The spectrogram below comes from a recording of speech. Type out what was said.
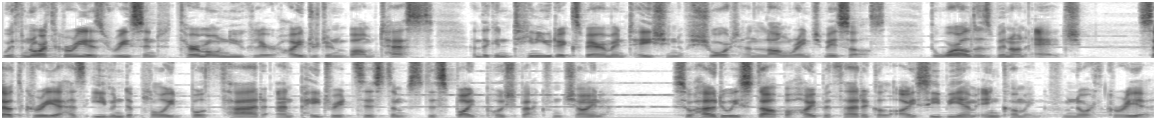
With North Korea's recent thermonuclear hydrogen bomb tests and the continued experimentation of short and long range missiles, the world has been on edge. South Korea has even deployed both THAAD and Patriot systems despite pushback from China. So, how do we stop a hypothetical ICBM incoming from North Korea?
